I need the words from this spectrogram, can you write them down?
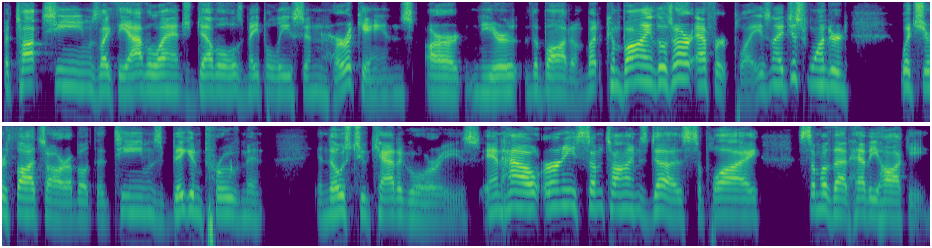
But top teams like the Avalanche, Devils, Maple Leafs, and Hurricanes are near the bottom. But combined, those are effort plays. And I just wondered what your thoughts are about the team's big improvement in those two categories and how Erne sometimes does supply some of that heavy hockey.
